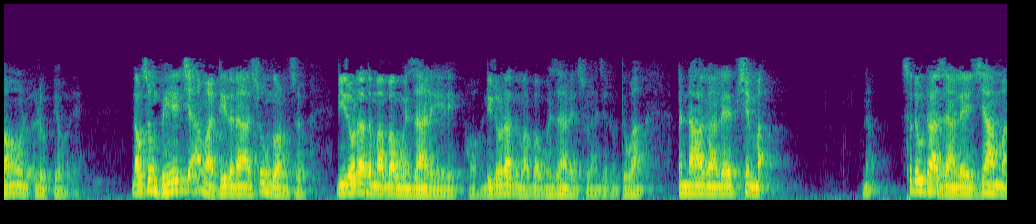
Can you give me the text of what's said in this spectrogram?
င်းလို့အဲ့လိုပြောတယ်နောက်ဆုံးဘယ်ကြမှာဒေသနာဆုံးသွားလို့ဆိုတော့ ဒီရောဓသမပတ်ဝင်စားတယ်တဲ့ဟောဒီရောဓသမပတ်ဝင်စားတယ်ဆိုတာကျတော့သူကအနာဂံလည်းဖြစ်မှနော်စတုဒ္ဓဇံလည်းရမှ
